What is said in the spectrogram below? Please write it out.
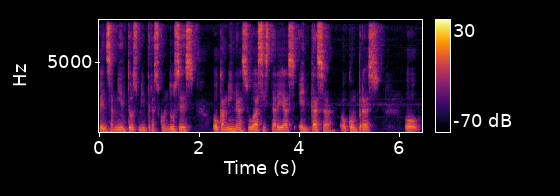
pensamientos mientras conduces, o caminas, o haces tareas en casa, o compras, o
